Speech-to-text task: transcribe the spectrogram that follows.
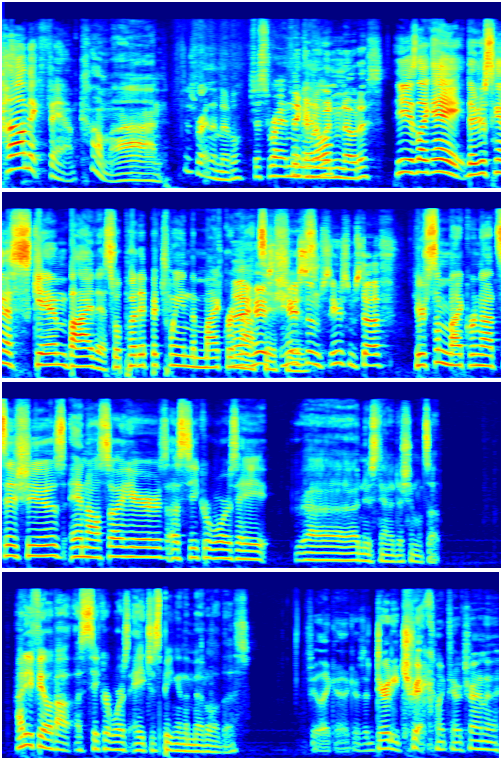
Comic fam. Come on. Just right in the middle. Just right in Thinking the we middle. wouldn't notice. He's like, hey, they're just gonna skim by this. We'll put it between the Uh, Micronauts here's, issues. here's some here's some stuff. Here's some Micronauts issues, and also here's a Secret Wars 8 uh, newsstand edition. What's up? How do you feel about a Secret Wars 8 just being in the middle of this? I feel like, it was a dirty trick. Like they're trying to.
